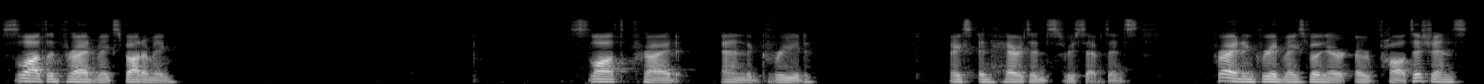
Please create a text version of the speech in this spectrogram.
Sloth and pride makes bottoming. Sloth, pride, and greed makes inheritance receptance. Pride and greed makes billionaire or politicians.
